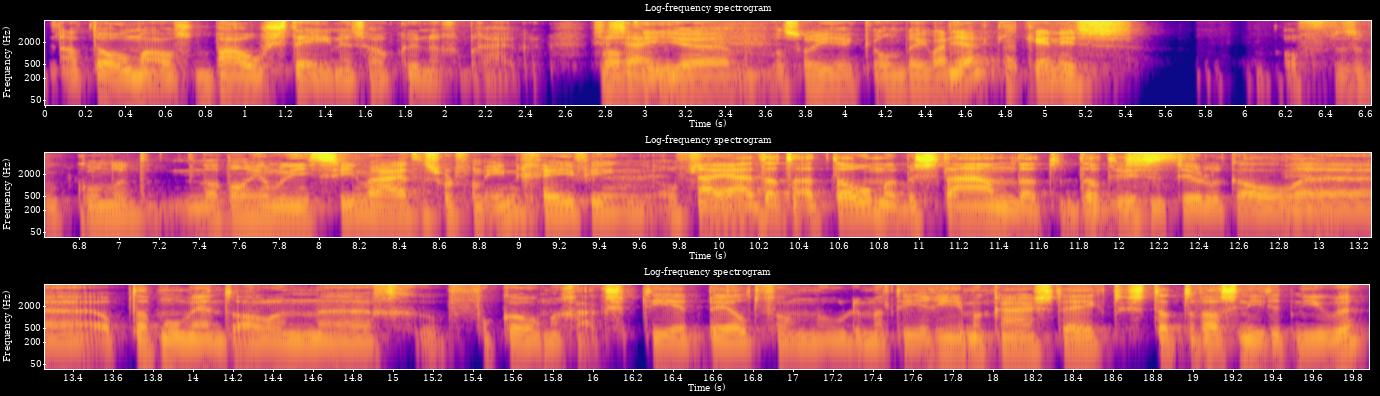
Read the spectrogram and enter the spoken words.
atomen als bouwstenen zou kunnen gebruiken. Ze Want zijn... die, sorry, ik ontbreek, maar ja? die kennis of ze konden dat nog helemaal niet zien, maar hij had een soort van ingeving? Of zo. Nou ja, dat atomen bestaan, dat, dat, is natuurlijk al ja. uh, op dat moment al een uh, volkomen geaccepteerd beeld van hoe de materie in elkaar steekt. Dus dat was niet het nieuwe.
